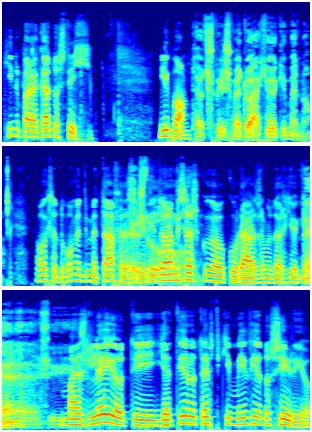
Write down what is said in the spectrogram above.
Και είναι παρακάτω στίχη. Λοιπόν, Θα τους πεις με το αρχαίο κείμενο. όχι, θα το πω με τη μετάφραση, Πες γιατί το. τώρα μην σας κουράζω με το αρχαίο Ναι, κείμενο. εσύ- Μας λέει ότι γιατί ερωτεύτηκε η Μύδια το Σύριο,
